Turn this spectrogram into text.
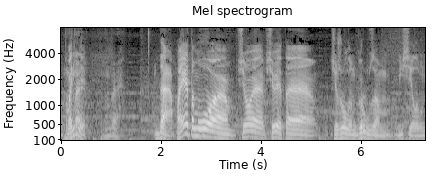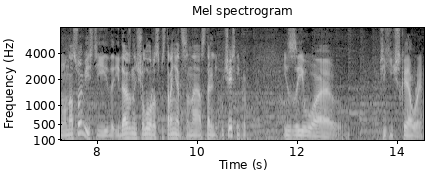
натворили. Да. Да, поэтому все, все это тяжелым грузом висело у него на совести и, и даже начало распространяться на остальных участников из-за его э, психической ауры.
